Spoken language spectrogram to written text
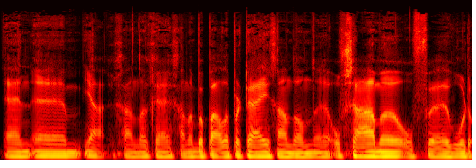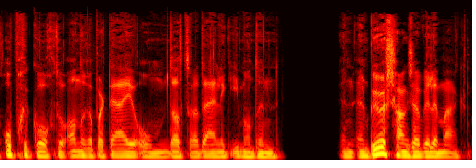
En ehm, ja, gaan er, eh, gaan er bepaalde partijen gaan dan of samen of worden opgekocht door andere partijen. Omdat er uiteindelijk iemand een, een, een beursgang zou willen maken.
